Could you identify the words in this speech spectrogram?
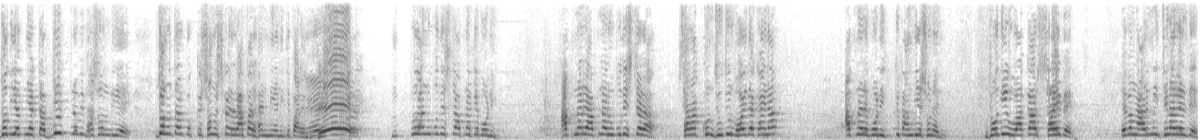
যদি আপনি একটা বিপ্লবী ভাষণ দিয়ে জনতার পক্ষে সংস্কারের আপার হ্যান্ড নিয়ে নিতে পারেন। প্রধান উপদেষ্টা আপনাকে বলি আপনারে আপনার উপদেষ্টারা সারাক্ষণ জুজুর ভয় দেখায় না। আপনারে বলি একটু কান দিয়ে শুনেন। যদি ওয়াকার সাহেবের এবং আর্মি জেনারেলদের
